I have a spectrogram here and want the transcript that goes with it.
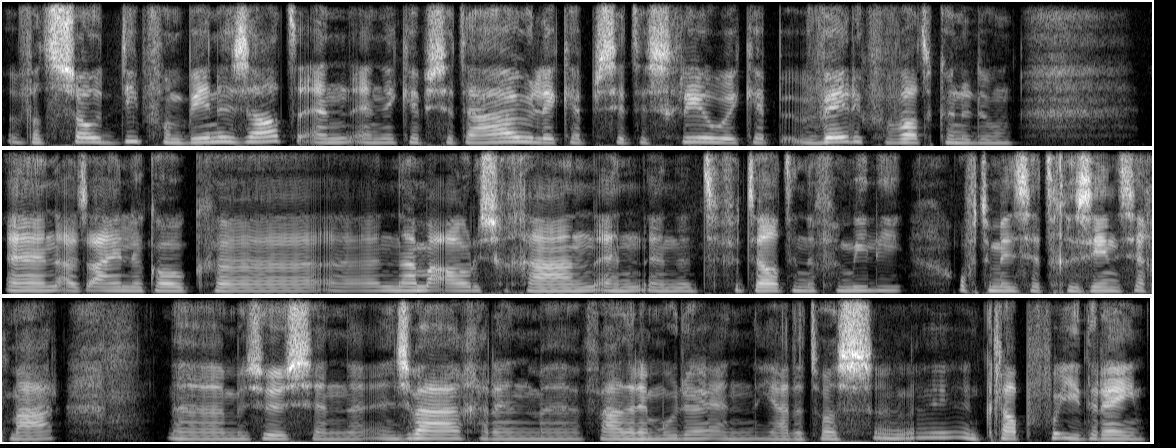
wat zo diep van binnen zat. En, en ik heb zitten huilen, ik heb zitten schreeuwen, ik heb weet ik voor wat kunnen doen. En uiteindelijk ook eh, eh, naar mijn ouders gegaan en, en het verteld in de familie, of tenminste het gezin, zeg maar. Mijn zus en, en zwager en mijn vader en moeder. En ja, dat was een, een klap voor iedereen.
